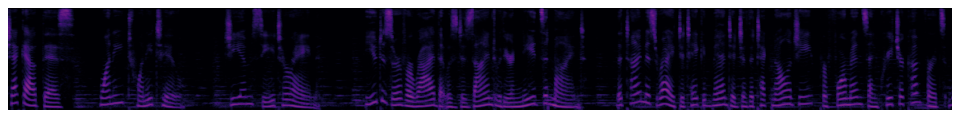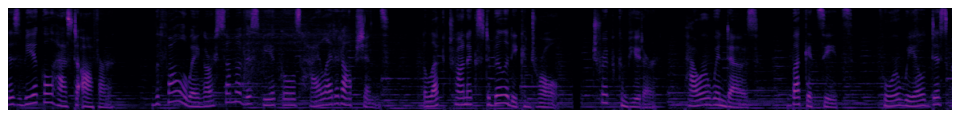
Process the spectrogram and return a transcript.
Check out this 2022 GMC Terrain. You deserve a ride that was designed with your needs in mind. The time is right to take advantage of the technology, performance, and creature comforts this vehicle has to offer. The following are some of this vehicle's highlighted options. Electronic stability control, trip computer, power windows, bucket seats, four-wheel disc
